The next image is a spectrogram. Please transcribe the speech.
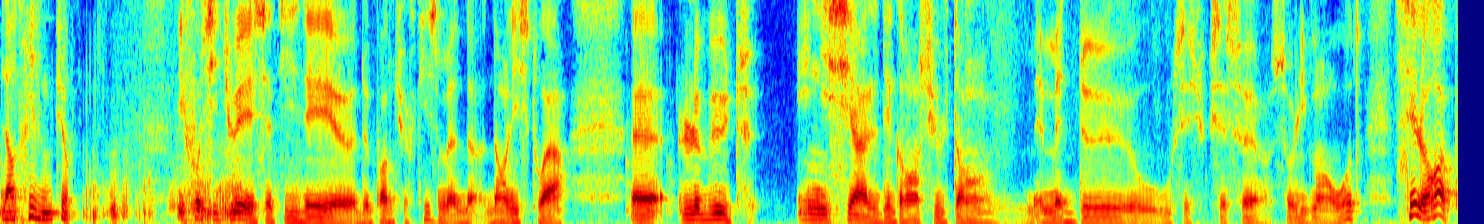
l'entrisme turc. Il faut situer cette idée euh, de panturquisme dans l'histoire. Euh, le but initial des grands sultans, Mehmed II ou ses successeurs, Soliman ou autres, c'est l'Europe.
